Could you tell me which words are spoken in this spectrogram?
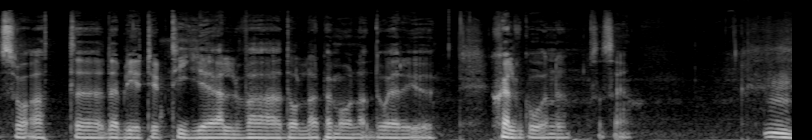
så att eh, det blir typ 10-11 dollar per månad. Då är det ju självgående så att säga. Mm.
